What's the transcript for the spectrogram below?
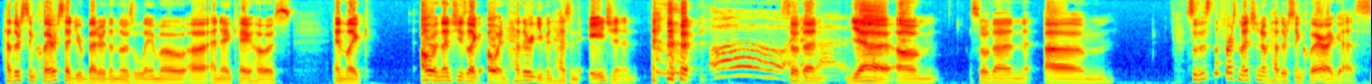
Heather Sinclair said you're better than those lameo uh, NAK hosts, and like, oh, and then she's like, oh, and Heather even has an agent. Oh, so I then, that. yeah, um, so then, um, so this is the first mention of Heather Sinclair, I guess,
